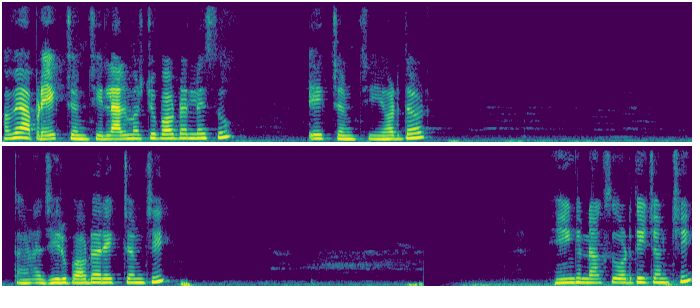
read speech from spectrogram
હવે આપણે એક ચમચી લાલ મરચું પાવડર લઈશું, એક ચમચી હળદર, ધાણા જીરું પાવડર એક ચમચી, હિંગ નાખશું અડધી ચમચી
